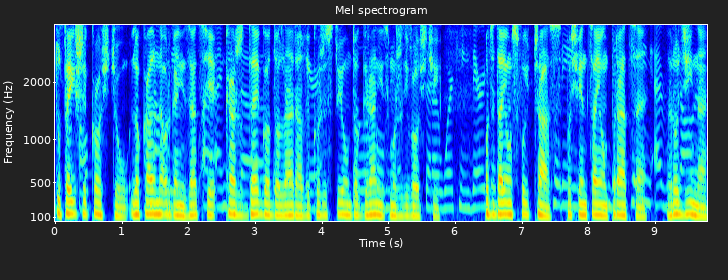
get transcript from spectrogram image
Tutejszy kościół, lokalne organizacje każdego dolara wykorzystują do granic możliwości. Oddają swój czas, poświęcają pracę, rodzinę,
